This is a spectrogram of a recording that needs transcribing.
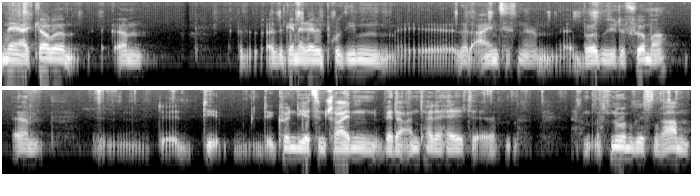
Naja, ich glaube, ähm also, also generell Pro7 äh, Sat1 ist eine börsennotierte Firma. Ähm, die, die, können die jetzt entscheiden, wer da Anteile hält, äh, nur im gewissen Rahmen.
